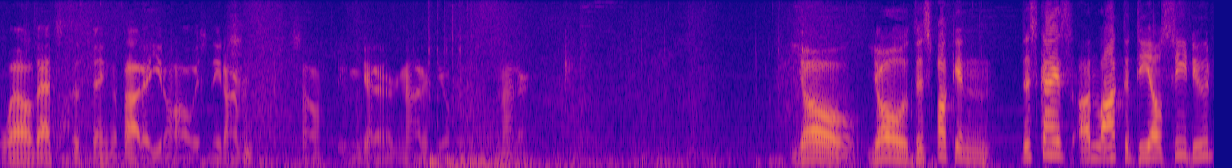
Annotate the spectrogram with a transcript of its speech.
well, that's the thing about it. You don't always need armor, so you can get it or not if you matter. Yo, yo, this fucking this guy's unlocked the DLC, dude.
